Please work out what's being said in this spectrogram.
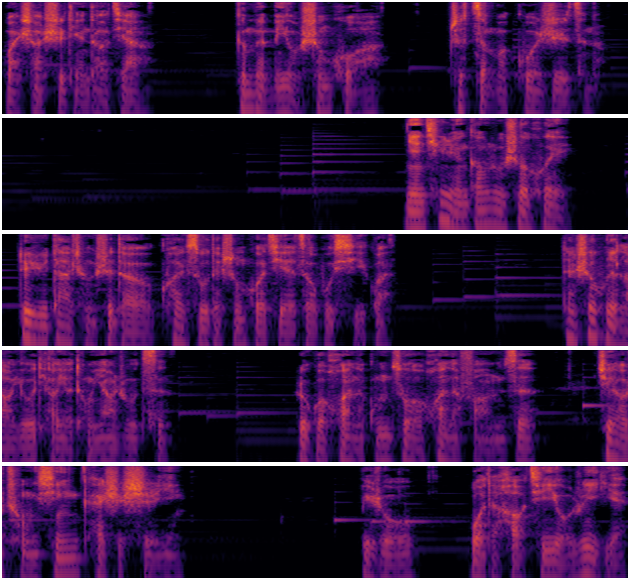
晚上十点到家，根本没有生活啊，这怎么过日子呢？年轻人刚入社会，对于大城市的快速的生活节奏不习惯。但社会老油条也同样如此。如果换了工作、换了房子，就要重新开始适应。比如我的好基友瑞野，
